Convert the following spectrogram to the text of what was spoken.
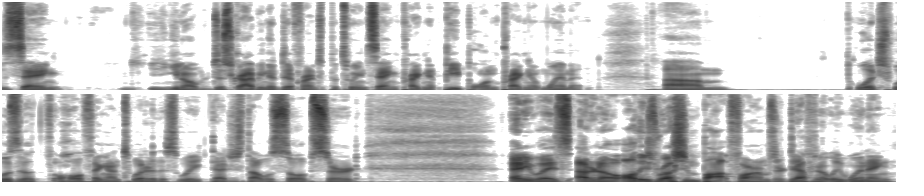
saying you know describing the difference between saying pregnant people and pregnant women um which was a whole thing on twitter this week that i just thought was so absurd. Anyways i don't know. All these russian bot farms are definitely winning.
